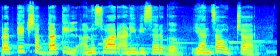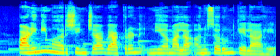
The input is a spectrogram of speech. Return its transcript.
प्रत्येक शब्दातील अनुस्वार आणि विसर्ग यांचा उच्चार पाणिनी महर्षींच्या व्याकरण नियमाला अनुसरून केला आहे.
